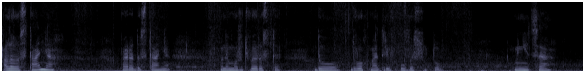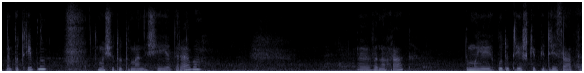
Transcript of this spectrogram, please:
Але остання, передостання, вони можуть вирости до 2 метрів у висоту. Мені це не потрібно, тому що тут у мене ще є дерева, виноград, тому я їх буду трішки підрізати.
